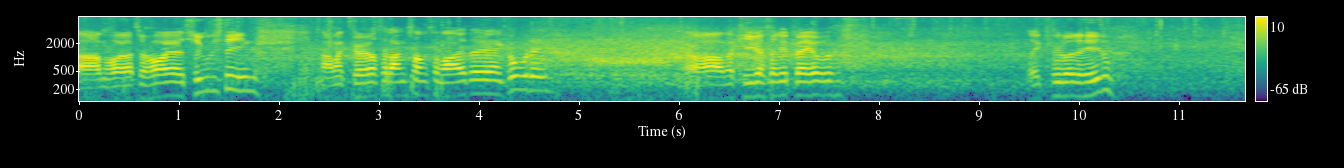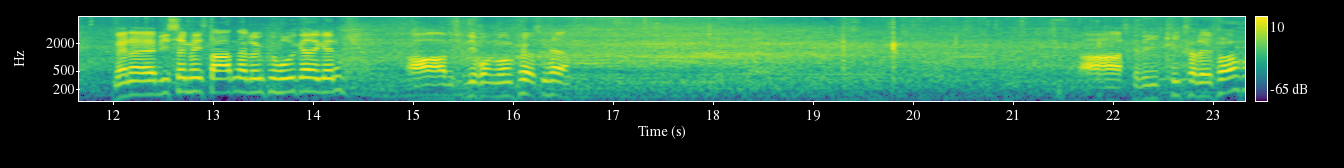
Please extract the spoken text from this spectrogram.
Og man holder til højre cykelstien, når man kører så langsomt som mig. Det er en god idé. Og man kigger så lidt bagud. Så ikke fylder det hele. Men øh, vi er simpelthen i starten af Lyngby Hovedgade igen. Og vi skal lige rundt rundkørselen her. Og skal lige kigge så lidt for.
